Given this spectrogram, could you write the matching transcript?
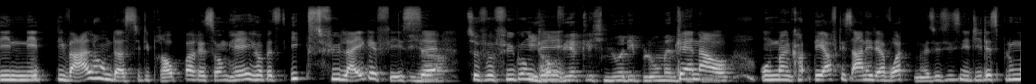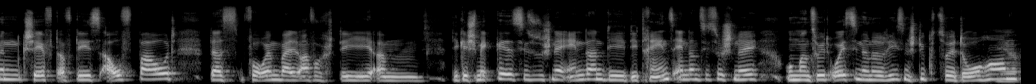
die nicht die Wahl haben, dass sie die Brautpaare sagen, hey, ich habe jetzt x viel Leihgefäße Ja. zur Verfügung. Ich habe wirklich nur die Blumen. Genau. Und man kann, darf das auch nicht erwarten. Also es ist nicht jedes Blumengeschäft, auf das aufbaut, dass vor allem, weil einfach die, ähm, die Geschmäcke sich so schnell ändern, die, die Trends ändern sich so schnell und man sollte alles in einer riesen Stückzahl da haben, Ja.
